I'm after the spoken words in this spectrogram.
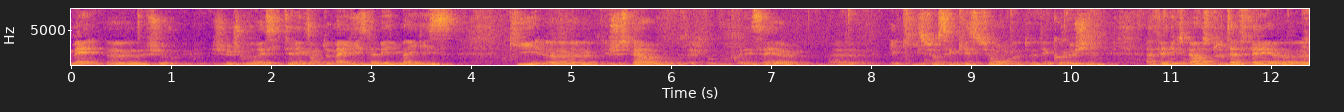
Mais je, je, voudrais citer l'exemple de Maïlis, l'abbaye de Maïlis, qui, j'espère, vous, vous, connaissez euh, et qui, sur ces questions d'écologie, a fait une expérience tout à fait euh,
